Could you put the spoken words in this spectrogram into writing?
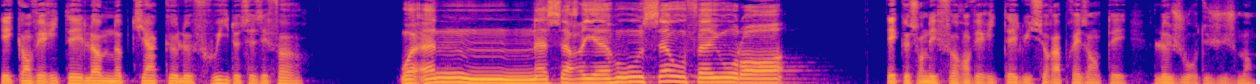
et qu'en vérité l'homme n'obtient que le fruit de ses efforts. et que son effort en vérité lui sera présenté le jour du jugement.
